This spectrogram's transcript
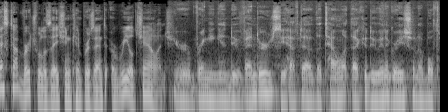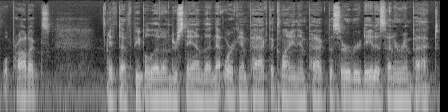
desktop virtualization can present a real challenge. You're bringing in new vendors. You have to have the talent that could do integration of multiple products. You have to have people that understand the network impact, the client impact, the server data center impact.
